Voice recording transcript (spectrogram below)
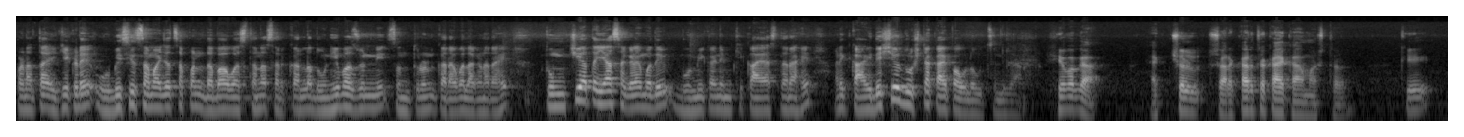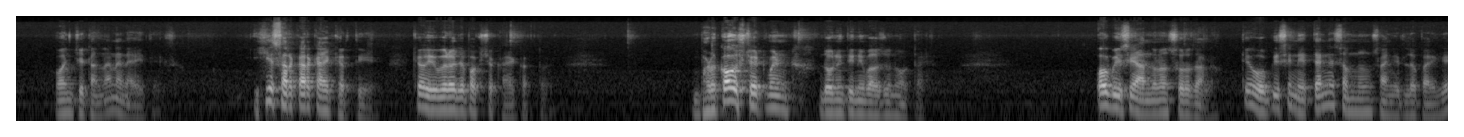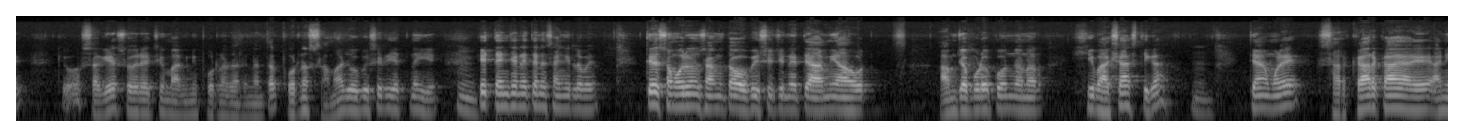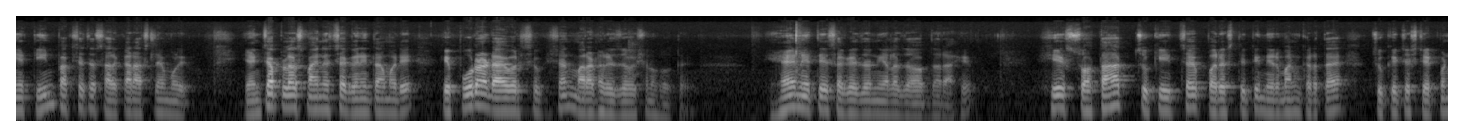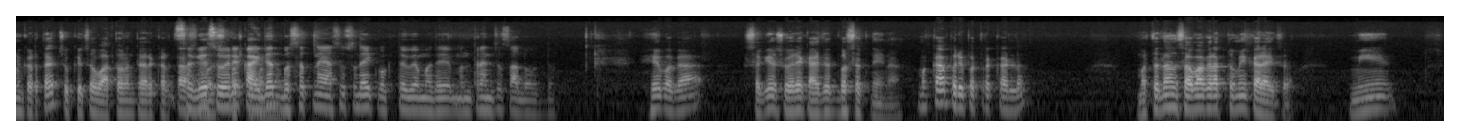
पण आता एकीकडे ओबीसी समाजाचा पण दबाव असताना सरकारला दोन्ही बाजूंनी संतुलन करावं लागणार आहे. तुमची आता या सगळ्यामध्ये भूमिका नेमकी काय असणार आहे? आणि कायदेशीर दृष्ट्या काय पावलं उचलली जाणार? हे बघा ॲक्च्युअल सरकारचं काय काम असतं की वंचितांना न्याय द्यायचं. ही सरकार काय करते? किंवा विरोधी पक्ष काय करतोय? भडकाऊ स्टेटमेंट दोन्ही तिन्ही बाजूने होत आहे. ओबीसी आंदोलन सुरू झालं. ते ओबीसी नेत्यांनी समजून सांगितलं पाहिजे की हो, सगळ्या सोयऱ्याची मागणी पूर्ण झाल्यानंतर पूर्ण समाज ओबीसी येत नाही आहे हे त्यांच्या नेत्याने सांगितलं पाहिजे. ते समोर येऊन सांगता ओबीसीचे नेते आम्ही आहोत. आमच्या पुढे कोण जाणार? ही भाषा असती का? त्यामुळे सरकार काय आहे आणि हे तीन पक्षाचं सरकार असल्यामुळे यांच्या प्लस मायनसच्या गणितामध्ये हे पूर्ण डायव्हर्सिफिकेशन मराठा रिझर्वेशन होतं आहे हे नेते सगळेजण याला जबाबदार आहे. हे स्वतः चुकीचं परिस्थिती निर्माण करताय चुकीचे स्टेटमेंट करताय चुकीचं वातावरण तयार करताय सगळे सोयरे कायद्यात बसत नाही असं सुद्धा एक वक्तव्यामध्ये मंत्र्यांचं चालू होतं. हे बघा सगळे सोयरे कायद्यात बसत नाही ना. मग का परिपत्रक काढलं? मतदान सभागृहात तुम्ही करायचं. मी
